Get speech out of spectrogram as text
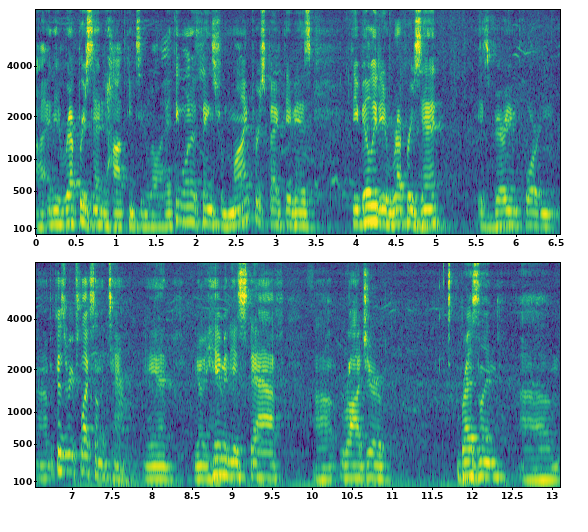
uh, and they represented Hopkinton well. And I think one of the things from my perspective is the ability to represent is very important uh, because it reflects on the town. And you know, him and his staff, uh, Roger, Breslin um,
